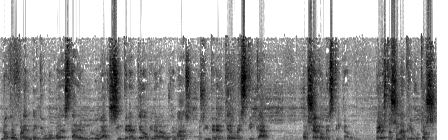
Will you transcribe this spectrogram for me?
No comprenden que uno puede estar en un lugar sin tener que dominar a los demás o sin tener que domesticar o ser domesticado. Pero estos son atributos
